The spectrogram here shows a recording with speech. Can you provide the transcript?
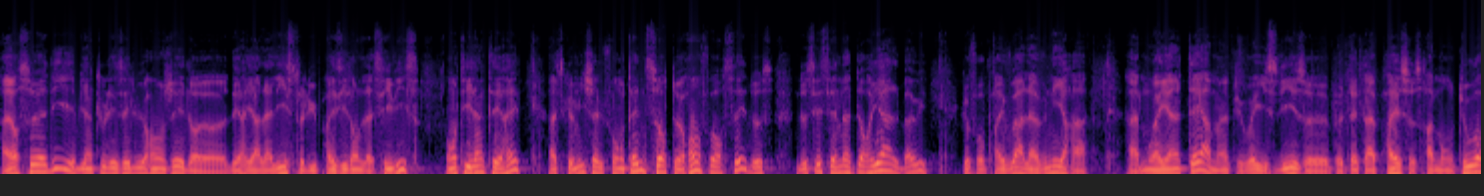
Alors, cela dit, eh bien, tous les élus rangés derrière la liste du président de la Civis ont-ils intérêt à ce que Michel Fontaine sorte renforcé de, de ses sénatoriales? Bah oui, qu'il faut prévoir l'avenir à, moyen terme. Hein. Tu vois, ils se disent euh, peut-être après ce sera mon tour.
